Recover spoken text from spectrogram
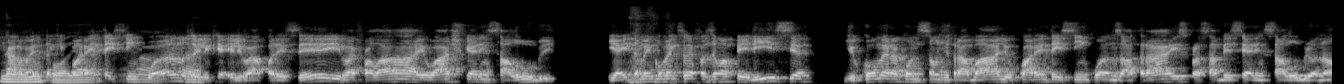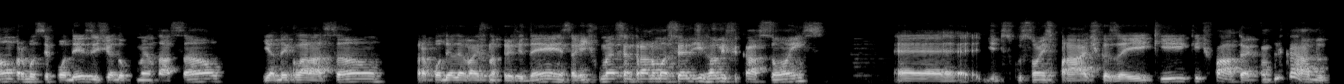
Não, cara, vai, não daqui pode, 45 é. anos é. ele, ele vai aparecer e vai falar, ah, eu acho que era insalubre. E aí também como é que você vai fazer uma perícia de como era a condição de trabalho 45 anos atrás para saber se era insalubre ou não, para você poder exigir a documentação e a declaração para poder levar isso na previdência. A gente começa a entrar numa série de ramificações é, de discussões práticas aí que, que de fato é complicado.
